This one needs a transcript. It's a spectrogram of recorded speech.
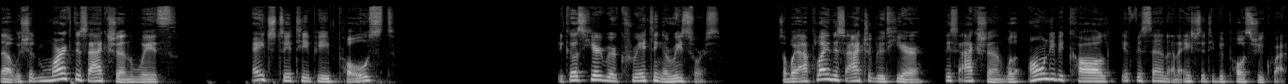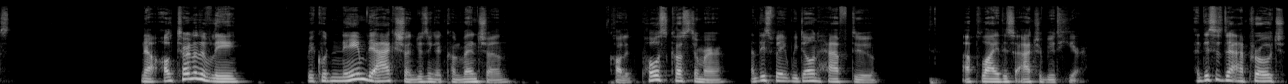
Now we should mark this action with HTTP post because here we're creating a resource. So by applying this attribute here, this action will only be called if we send an HTTP post request. Now, alternatively, we could name the action using a convention, call it post customer, and this way we don't have to apply this attribute here. And this is the approach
